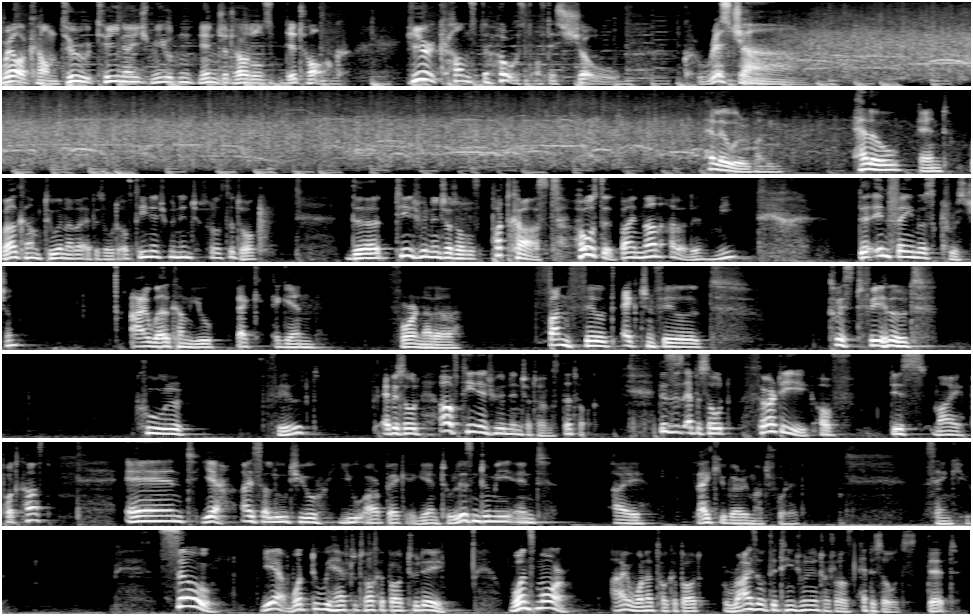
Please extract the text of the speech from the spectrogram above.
Welcome to Teenage Mutant Ninja Turtles The Talk. Here comes the host of this show, Christian. Hello, everybody. Hello, and welcome to another episode of Teenage Mutant Ninja Turtles The Talk, the Teenage Mutant Ninja Turtles podcast, hosted by none other than me, the infamous Christian. I welcome you back again for another fun filled, action filled, twist filled, cool filled episode of Teenage Mutant Ninja Turtles The Talk. This is episode 30 of this, my podcast. And yeah, I salute you. You are back again to listen to me, and I like you very much for that. Thank you. So, yeah, what do we have to talk about today? Once more, I want to talk about Rise of the Teenage Mutant Turtles episodes that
